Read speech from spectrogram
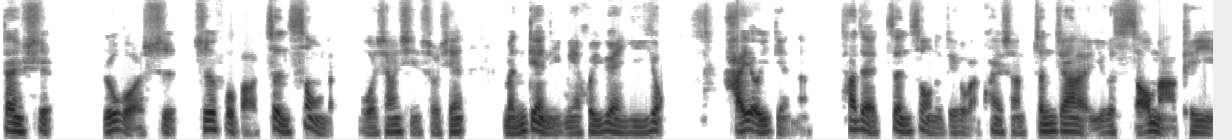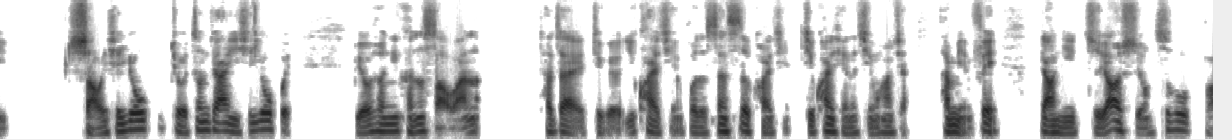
但是，如果是支付宝赠送的，我相信首先门店里面会愿意用。还有一点呢，它在赠送的这个碗筷上增加了一个扫码，可以少一些优，就增加一些优惠。比如说你可能扫完了，它在这个一块钱或者三四块钱、几块钱的情况下，它免费让你只要使用支付宝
